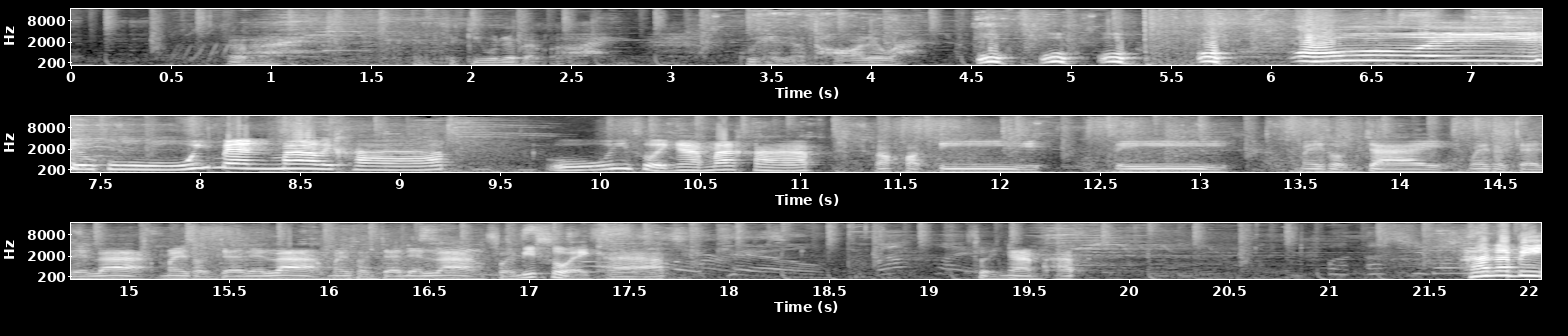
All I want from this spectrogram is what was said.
ๆเอ้ยเห็นสกิลเลยแบบเอ้ยกูเห็นแล้วท้อเลยว่ะอู้อู้อู้อู้โอ้ยหูยแม่นมากเลยครับอุ้ยสวยงามมากครับ ก็ขอตี ตี ไม่สนใจ ไม่สนใจเลนล่างไม่สนใจเลนล่างไม่สนใจเลนล่าง สวยพี่สวยครับ สวยงามครับฮานาบิ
